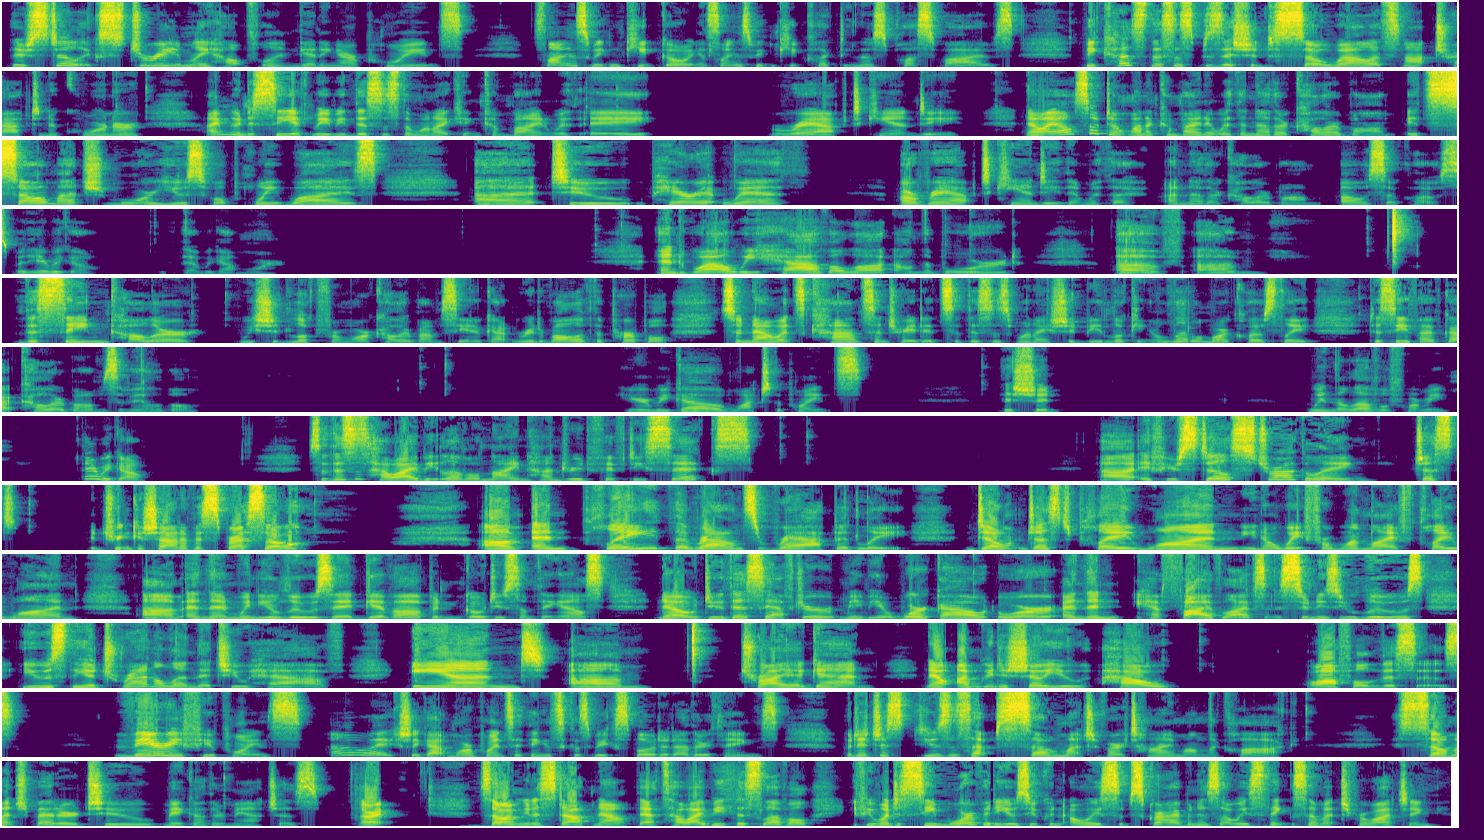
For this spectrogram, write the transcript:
they're still extremely helpful in getting our points as long as we can keep going, as long as we can keep collecting those plus fives. Because this is positioned so well, it's not trapped in a corner, I'm going to see if maybe this is the one I can combine with a wrapped candy. Now I also don't want to combine it with another color bomb. It's so much more useful point-wise uh, to pair it with a wrapped candy than with a, another color bomb. Oh, so close. But here we go. Look at that, we got more. And while we have a lot on the board of um, the same color, we should look for more color bombs. See, I've gotten rid of all of the purple. So now it's concentrated. So this is when I should be looking a little more closely to see if I've got color bombs available. Here we go. Watch the points. This should win the level for me. There we go. So this is how I beat level 956. Uh, if you're still struggling, just drink a shot of espresso um, and play the rounds rapidly. Don't just play one, you know, wait for one life, play one, um, and then when you lose it, give up and go do something else. No, do this after maybe a workout or, and then have five lives. And as soon as you lose, use the adrenaline that you have and um, try again. Now, I'm going to show you how awful this is. Very few points. Oh, I actually got more points. I think it's because we exploded other things. But it just uses up so much of our time on the clock. So much better to make other matches. All right, so I'm going to stop now. That's how I beat this level. If you want to see more videos, you can always subscribe. And as always, thanks so much for watching.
